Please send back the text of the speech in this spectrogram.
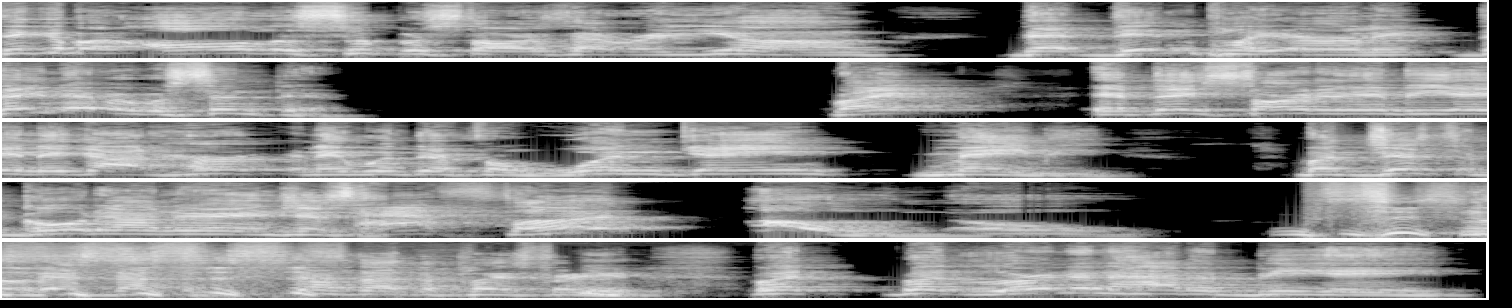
think about all the superstars that were young that didn't play early. They never were sent there, right? If they started NBA and they got hurt and they went there for one game, maybe. But just to go down there and just have fun? Oh no. no, that's not that's not the place for you. But but learning how to be a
